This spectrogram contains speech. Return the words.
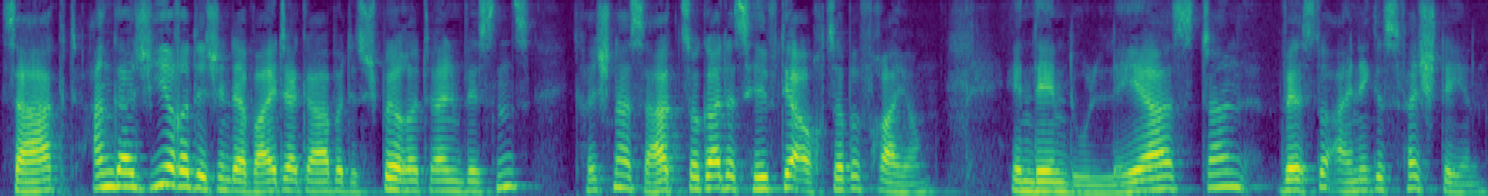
sagt, engagiere dich in der Weitergabe des spirituellen Wissens, Krishna sagt sogar, das hilft dir auch zur Befreiung. Indem du lehrst, dann wirst du einiges verstehen.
